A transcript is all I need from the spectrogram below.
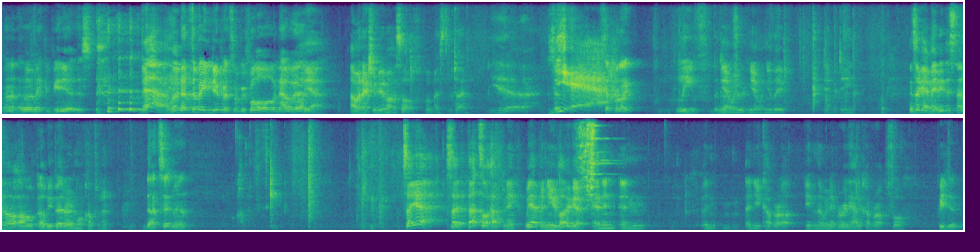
I don't know. We're making videos. Yeah, we're, That's the main difference from before. Now we're Oh yeah, I won't actually be by myself for most of the time. yeah. Except, yeah. except for like leave the Yeah, when, yeah, when you leave. Damn it, Dean. It's okay. Maybe this time I'll, I'll, I'll be better and more confident. That's it, man. So yeah, so that's all happening. We have a new logo and in, in, in a new cover art, even though we never really had a cover art before. We didn't.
